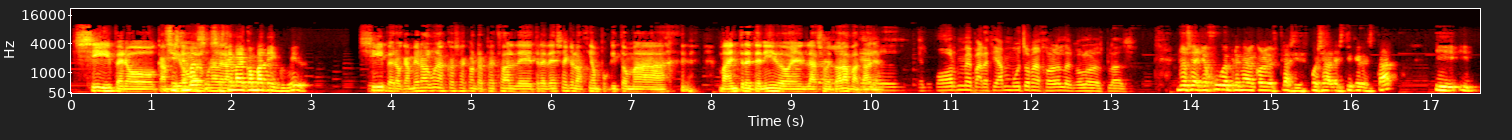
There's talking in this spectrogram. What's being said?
Sí, pero cambió Sistema, alguna de las sistema de combate incluido. Sí, pero cambiaron algunas cosas con respecto al de 3DS que lo hacía un poquito más, más entretenido, en la, sobre todo en las batallas. El, el humor me parecía mucho mejor el de Color Splash. No sé, yo jugué primero al Color Splash y después al Sticker Star. Y, y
